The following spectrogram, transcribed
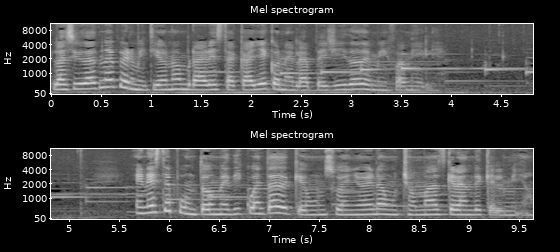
la ciudad me permitió nombrar esta calle con el apellido de mi familia. En este punto me di cuenta de que un sueño era mucho más grande que el mío.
